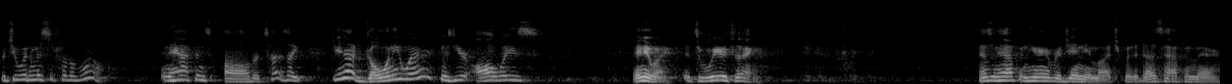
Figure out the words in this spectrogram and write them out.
But you wouldn't miss it for the world. And it happens all the time. It's like, do you not go anywhere? Because you're always. Anyway, it's a weird thing. It hasn't happened here in Virginia much, but it does happen there.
